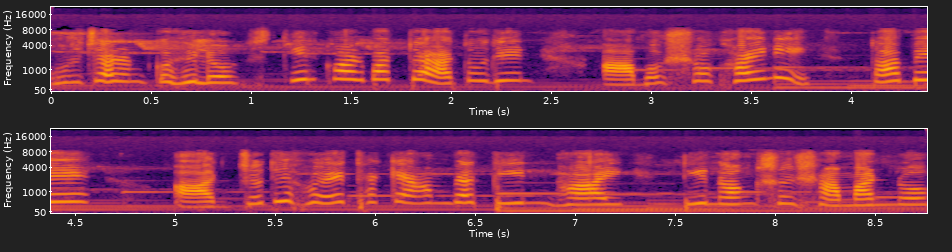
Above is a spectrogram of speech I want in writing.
গুরুচরণ কহিল, স্থির করবার তো এতদিন আবশ্যক হয়নি। তবে আজ যদি হয়ে থাকে, আমরা তিন ভাই, তিন অংশ সামান্য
